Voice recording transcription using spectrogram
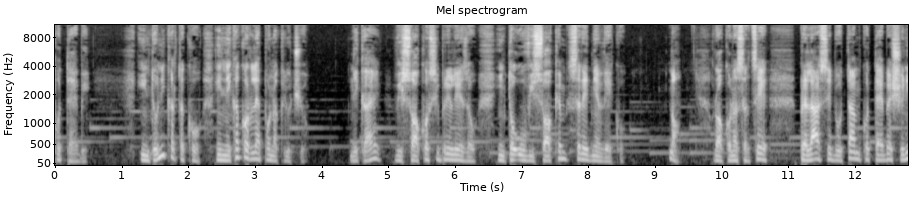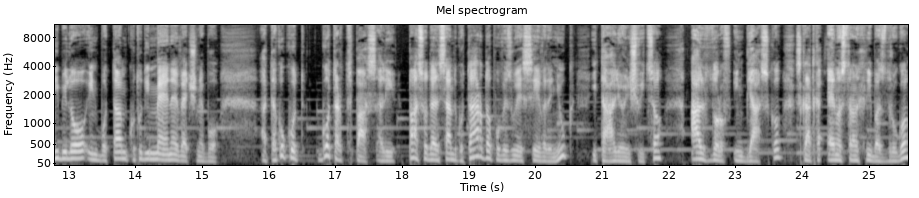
po tebi. In to ni kar tako in nekakor lepo na ključju. Nekaj visoko si prilezel in to v visokem srednjem veku. No, roko na srce, prelaz je bil tam, kot tebe še ni bilo in bo tam, kot tudi mene več ne bo. A tako kot Gotthard pas ali Paso del San Gotardo povezuje sever in jug, Italijo in Švico, Altdorf in Bjasko, skratka eno stran hriba z drugo,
